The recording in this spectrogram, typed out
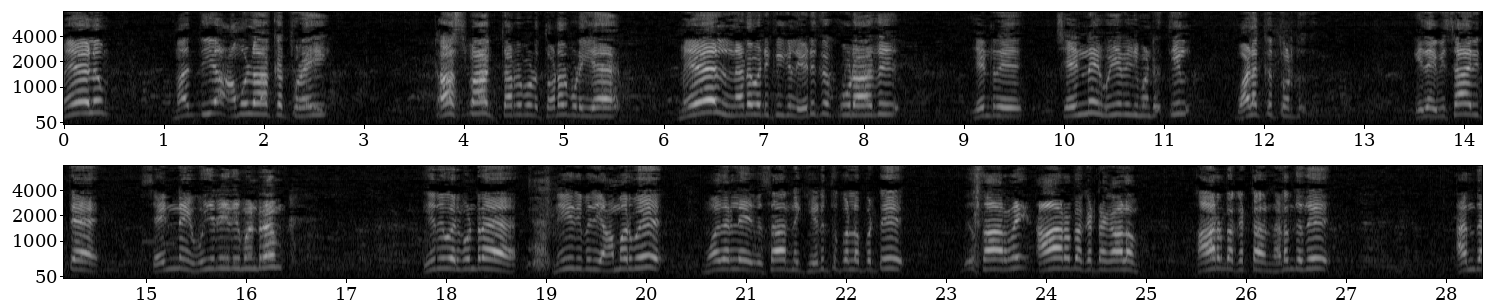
மேலும் மத்திய அமுலாக்கத்துறை டாஸ்மாக் தொடர்பு- தொடர்புடைய மேல் நடவடிக்கைகள் எடுக்கக்கூடாது என்று சென்னை உயர்நீதிமன்றத்தில் வழக்கு தொடர்ந்தது இதை விசாரித்த சென்னை உயர்நீதிமன்றம் இருவர் கொன்ற நீதிபதி அமர்வு முதலில் விசாரணைக்கு எடுத்துக் கொள்ளப்பட்டு விசாரணை ஆரம்ப கட்ட காலம் ஆரம்ப கட்டம் நடந்தது. அந்த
